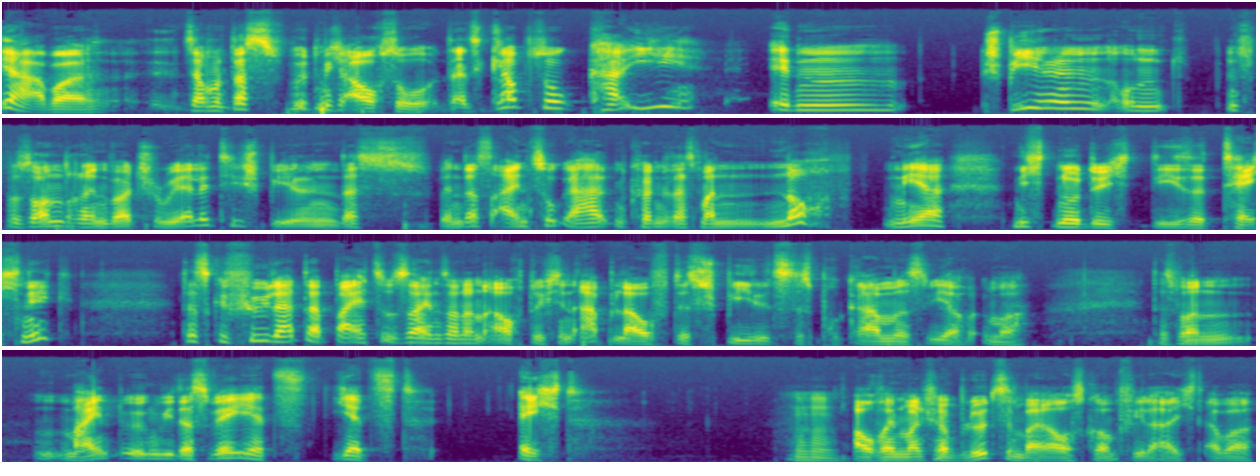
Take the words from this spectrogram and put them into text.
Ja, aber sag mal, das würde mich auch so. Also ich glaube, so KI in Spielen und insbesondere in Virtual Reality Spielen, dass, wenn das Einzug erhalten könnte, dass man noch mehr, nicht nur durch diese Technik, das Gefühl hat, dabei zu sein, sondern auch durch den Ablauf des Spiels, des Programmes, wie auch immer. Dass man meint irgendwie, das wäre jetzt, jetzt echt. Mhm. Auch wenn manchmal Blödsinn bei rauskommt vielleicht, aber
